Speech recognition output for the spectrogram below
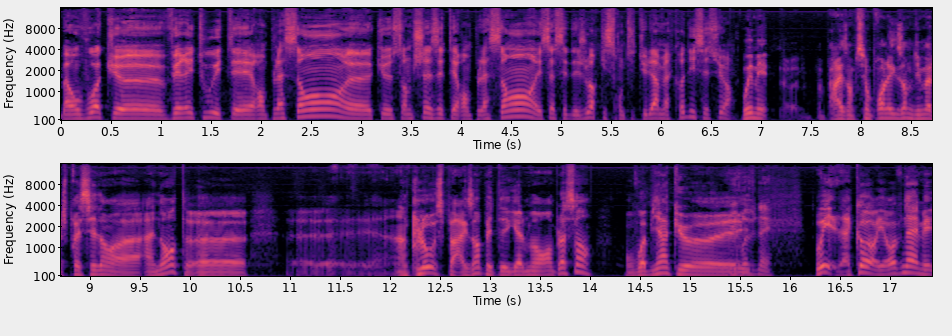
Bah, on voit que Verretou était remplaçant, euh, que Sanchez était remplaçant, et ça, c'est des joueurs qui seront titulaires mercredi, c'est sûr. Oui, mais par exemple, si on prend l'exemple du match précédent à, Nantes, un Klaus, par exemple, était également remplaçant. On voit bien que. Il revenait. Oui, d'accord, il revenait, mais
